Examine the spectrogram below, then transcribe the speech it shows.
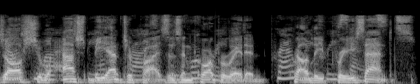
Joshua Ashby Enterprises Incorporated proudly presents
